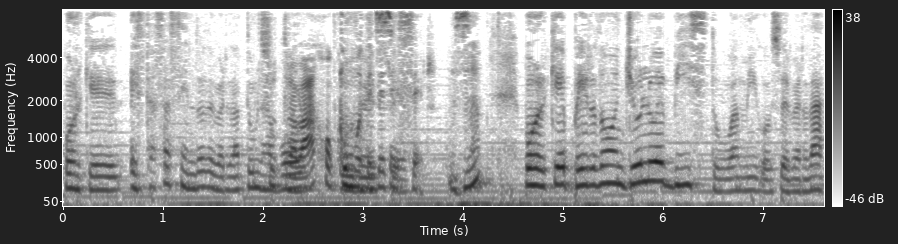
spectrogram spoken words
porque estás haciendo de verdad tu labor trabajo como, debe, de ser. Porque, perdón, yo lo he visto, amigos, de verdad,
